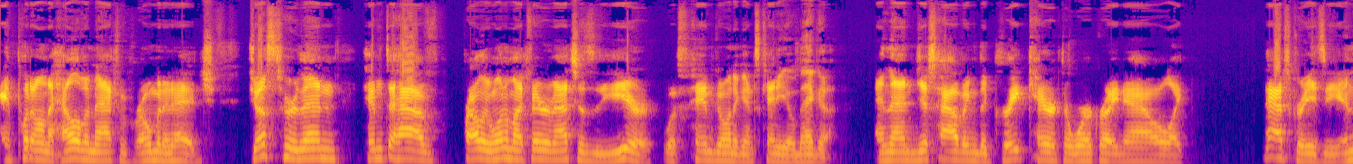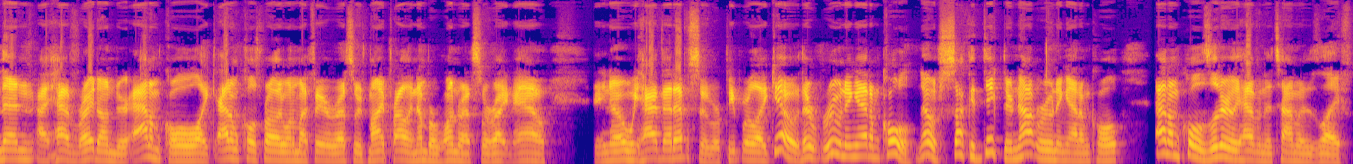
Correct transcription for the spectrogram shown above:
and put on a hell of a match with Roman and Edge, just for then him to have probably one of my favorite matches of the year with him going against Kenny Omega. And then just having the great character work right now, like that's crazy. And then I have right under Adam Cole. Like Adam Cole's probably one of my favorite wrestlers, my probably number one wrestler right now. You know, we had that episode where people were like, "Yo, they're ruining Adam Cole." No, suck a dick. They're not ruining Adam Cole. Adam Cole is literally having the time of his life.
